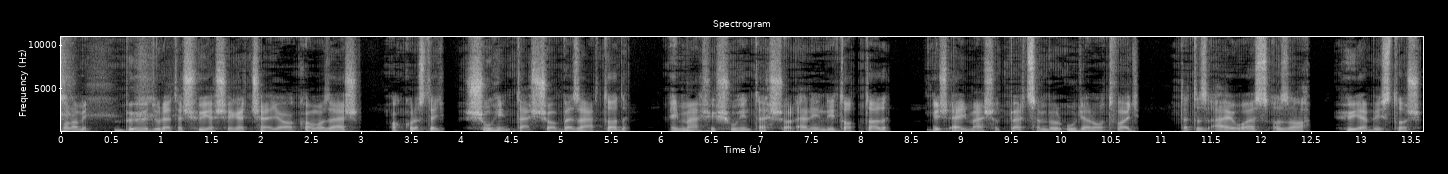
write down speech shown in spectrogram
valami bődületes hülyeséget csinál egy alkalmazás, akkor ezt egy suhintással bezártad, egy másik suhintással elindítottad, és egy másodpercemből ugyanott vagy. Tehát az iOS az a hülye biztos,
